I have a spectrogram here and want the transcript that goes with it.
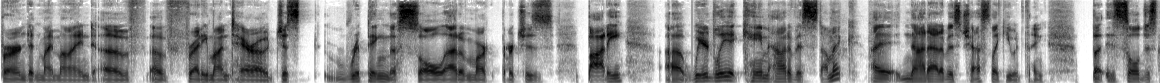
burned in my mind of of Fredy Montero just ripping the soul out of Marc Burch's body. Uh, weirdly, it came out of his stomach, uh, not out of his chest like you would think, but his soul just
